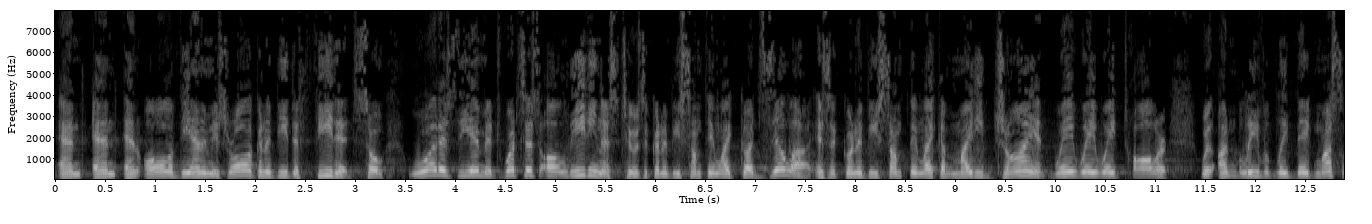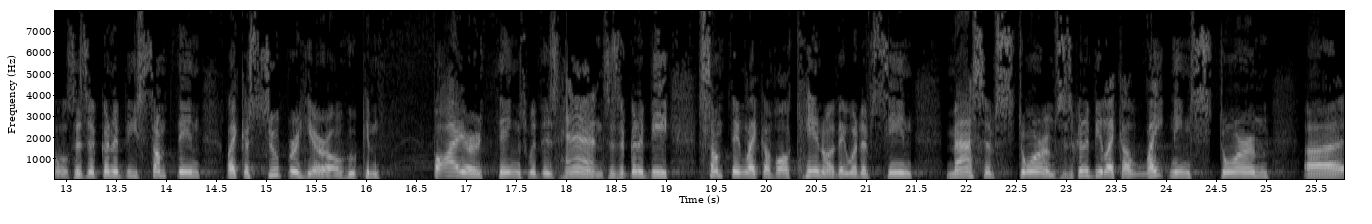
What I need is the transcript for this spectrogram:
and, and, and all of the enemies are all going to be defeated. So what is the image? What's this all leading us to? Is it going to be something like Godzilla? Is it going to be something like a mighty giant, way, way, way taller with unbelievably big muscles? Is it going to be something like a superhero who can fire things with his hands? Is it going to be something like a volcano? They would have seen massive storms. Is it going to be like a lightning storm, uh,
